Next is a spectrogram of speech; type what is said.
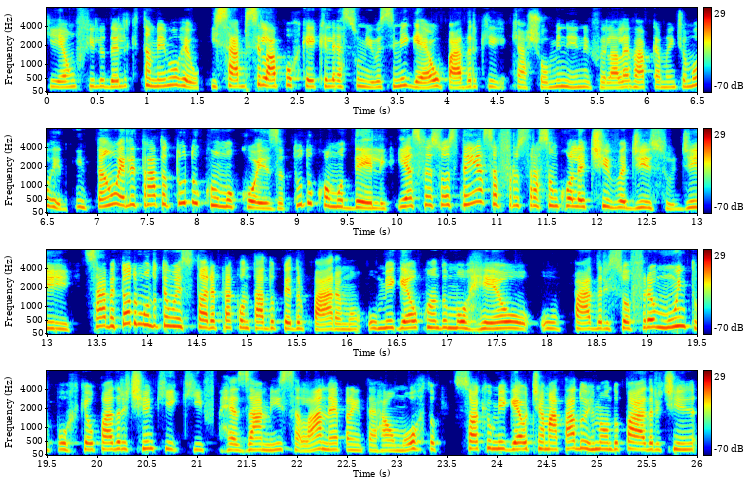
que é um filho dele que também morreu. E sabe-se lá por que, que ele assumiu esse Miguel, o padre que, que achou o menino e foi lá levar porque a mãe tinha morrido. Então ele trata tudo como coisa, tudo como dele. E as pessoas têm essa frustração coletiva disso, de, sabe, todo mundo tem uma história para contar do Pedro Páramo. O Miguel, quando morreu, o padre sofreu muito porque o padre tinha que, que rezar a missa lá, né, para enterrar o morto. Só que o Miguel tinha matado o irmão do padre, tinha,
